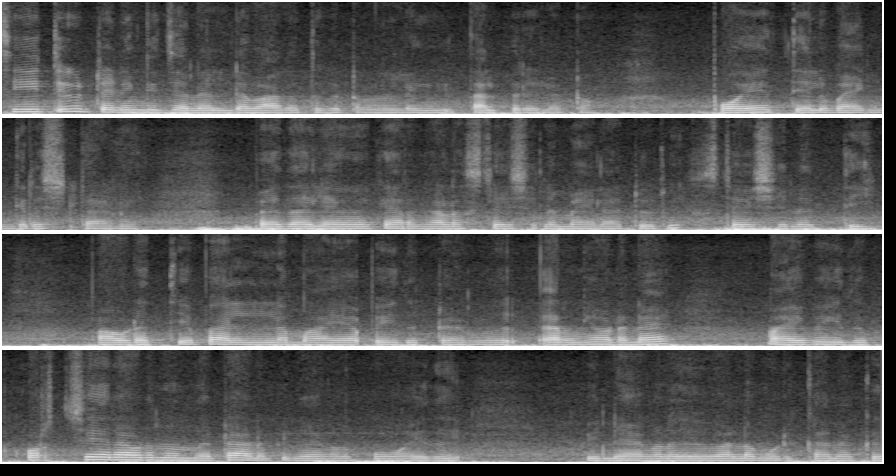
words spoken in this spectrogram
സീറ്റ് കിട്ടണമെങ്കിൽ ജനലിന്റെ ഭാഗത്ത് കിട്ടണം. അല്ലെങ്കിൽ താല്പര്യമില്ല കേട്ടോ. പോയ എത്തിയാൽ ഭയങ്കര ഇഷ്ടമാണ്. അപ്പോൾ ഏതായാലും ഞങ്ങൾക്ക് ഇറങ്ങാനുള്ള സ്റ്റേഷന്റെ മേലാറ്റൂർ സ്റ്റേഷനെത്തി അപ്പോൾ അവിടെ എത്തിയപ്പോൾ എല്ലാം മഴ പെയ്തിട്ട് ഞങ്ങൾ ഇറങ്ങിയ ഉടനെ മഴ പെയ്ത് കുറച്ച് നേരം അവിടെ നിന്നിട്ടാണ് പിന്നെ ഞങ്ങൾ പോയത്. പിന്നെ ഞങ്ങൾ വെള്ളം കുടിക്കാനൊക്കെ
